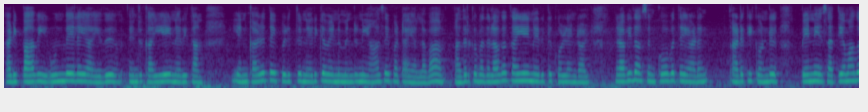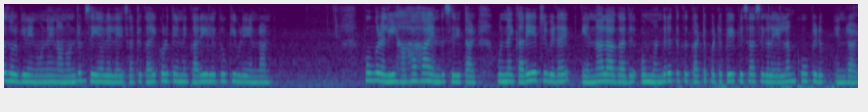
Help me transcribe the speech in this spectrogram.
அடி பாவி உன் வேலையா இது? என்று கையை நெறித்தான் என் கழுத்தை பிடித்து நெரிக்க வேண்டுமென்று நீ ஆசைப்பட்டாய் அல்லவா? அதற்கு பதிலாக கையை நெரித்துக் கொள் என்றாள். ரவிதாசன் கோபத்தை அடங் அடக்கிக் கொண்டு பெண்ணே சத்தியமாக சொல்கிறேன். உன்னை நான் ஒன்றும் செய்யவில்லை. சற்று கை கொடுத்து என்னை கரையிலே தூக்கிவிடு என்றான். பூங்குழலி ஹஹஹா என்று சிரித்தாள். உன்னை கரையேற்றி விட என்னால் ஆகாது. உன் மந்திரத்துக்கு கட்டுப்பட்டு பேய் பிசாசுகளை எல்லாம் கூப்பிடு என்றாள்.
